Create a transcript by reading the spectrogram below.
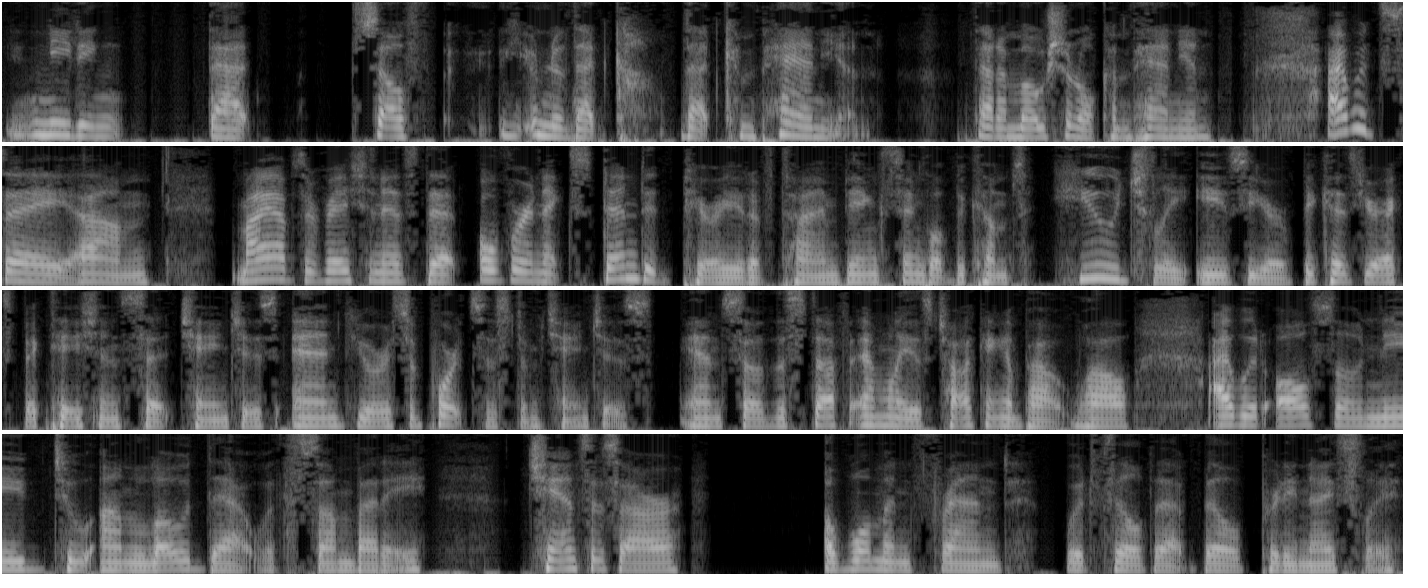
needing that self, you know, that that companion, that emotional companion. I would say um, my observation is that over an extended period of time, being single becomes hugely easier because your expectation set changes and your support system changes. And so the stuff Emily is talking about, well, I would also need to unload that with somebody. Chances are a woman friend would fill that bill pretty nicely.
